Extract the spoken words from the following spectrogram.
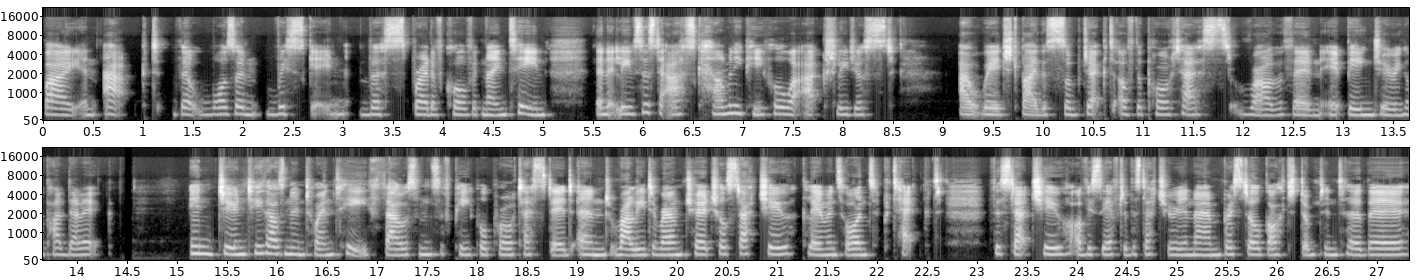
by an act that wasn't risking the spread of COVID 19, then it leaves us to ask how many people were actually just outraged by the subject of the protest rather than it being during a pandemic. In June 2020, thousands of people protested and rallied around Churchill statue, claiming to want to protect the statue. Obviously, after the statue in um, Bristol got dumped into the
